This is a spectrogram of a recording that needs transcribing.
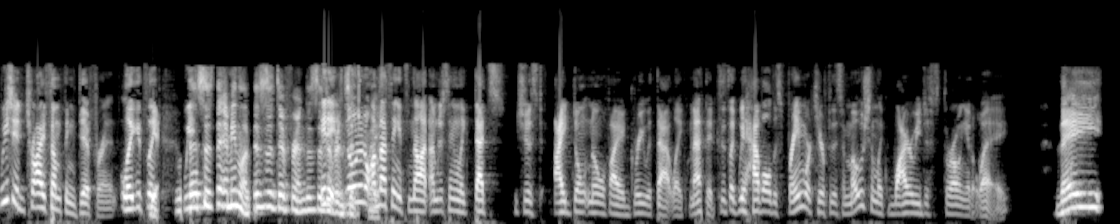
we should try something different. Like it's like we. this is, I mean, look, this is a different, this is a different is. No, no, no. I'm situation. Not saying it's not. I'm just saying like that's just. I don't know if I agree with that like method because it's like we have all this framework here for this emotion. Like why are we just throwing it away? they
